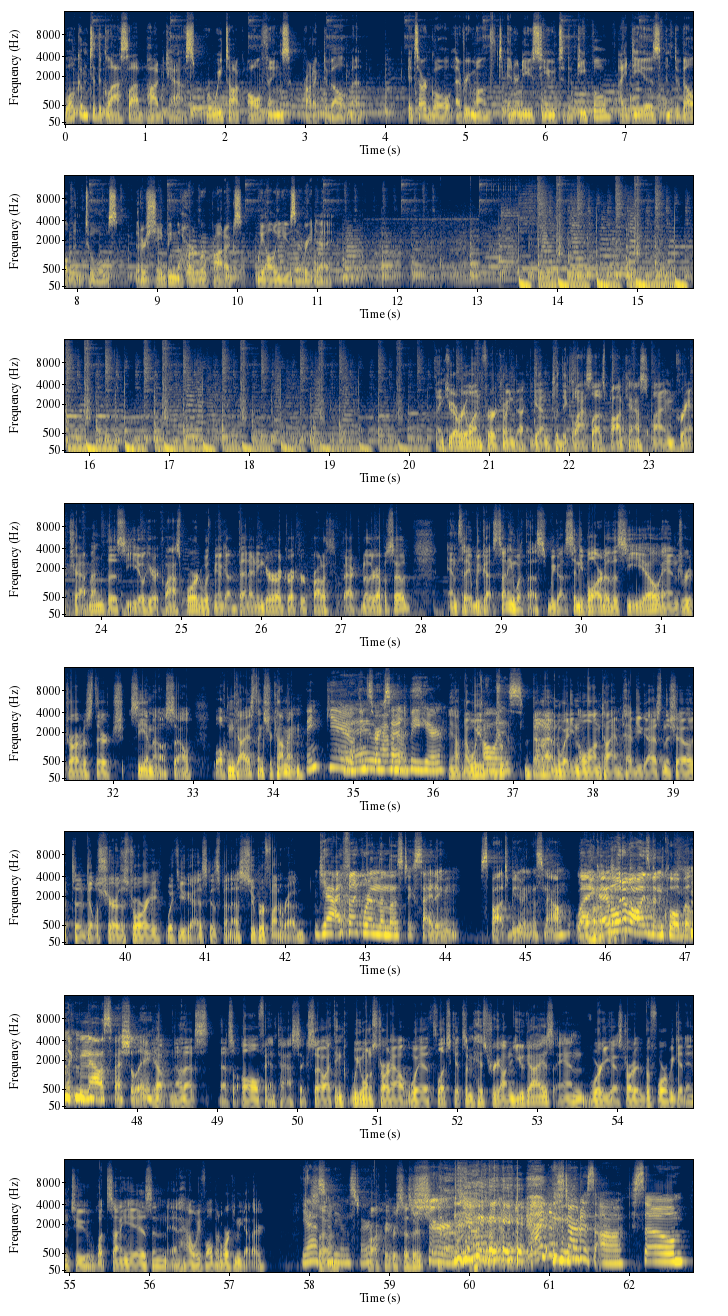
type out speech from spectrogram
Welcome to the Glass Lab podcast, where we talk all things product development. It's our goal every month to introduce you to the people, ideas, and development tools that are shaping the hardware products we all use every day. You, everyone, for coming back again to the Glass Labs podcast. I'm Grant Chapman, the CEO here at Glassboard. With me, I've got Ben Ettinger, our Director of Products, back for another episode. And today we've got Sunny with us. We've got Cindy Belardo, the CEO, and Drew Jarvis, their CMO. So, welcome, guys. Thanks for coming. Thank you. Hey, Thanks for having excited us. to be here. Yeah, no, we've Always. Ben and I have been waiting a long time to have you guys on the show to be able to share the story with you guys because it's been a super fun road. Yeah, I feel like we're in the most exciting spot to be doing this now. Like 100%. it would have always been cool, but like now especially. Yep, no, that's that's all fantastic. So I think we want to start out with let's get some history on you guys and where you guys started before we get into what Sunny is and, and how we've all been working together. Yeah, so, do you want to start? rock, paper, scissors. Sure. Yeah. I can start us off. So,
